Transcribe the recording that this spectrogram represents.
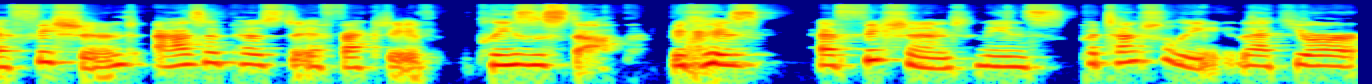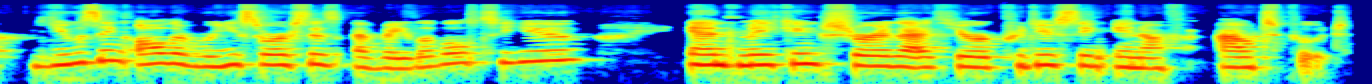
efficient as opposed to effective, please stop because efficient means potentially that you're using all the resources available to you and making sure that you're producing enough output.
